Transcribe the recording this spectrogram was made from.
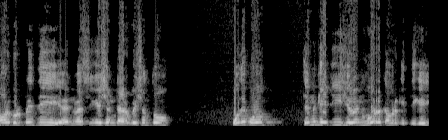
ਔਰ ਗੁਰਪ੍ਰੀਤ ਦੀ ਇਨਵੈਸਟੀਗੇਸ਼ਨ ਇੰਟਰੋਗੇਸ਼ਨ ਤੋਂ ਉਹਦੇ ਕੋਲੋਂ 3 ਕੇਜੀ ਹੀਰੋਇਨ ਹੋਰ ਰਿਕਵਰ ਕੀਤੀ ਗਈ।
